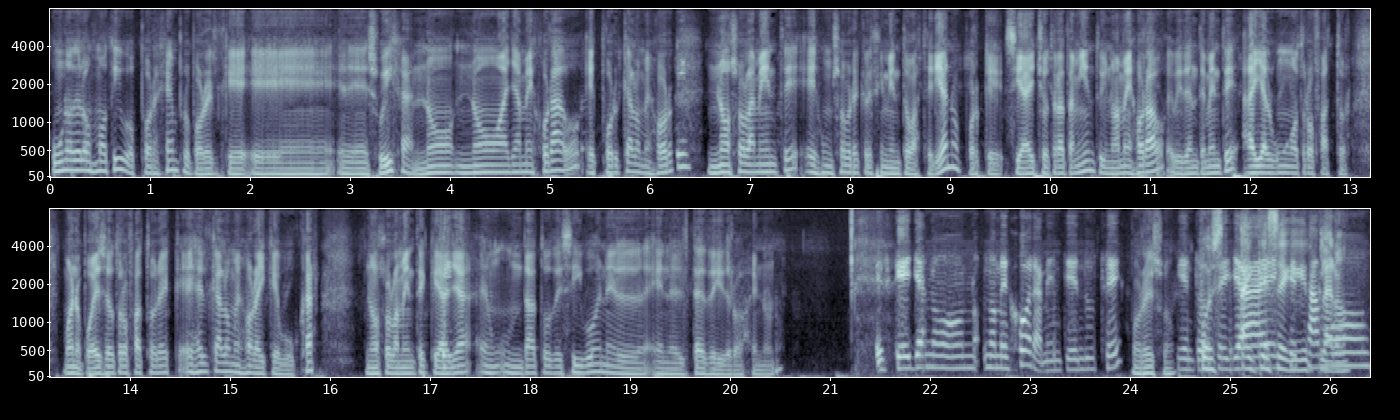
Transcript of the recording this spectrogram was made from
uno de los motivos, por ejemplo, por el que eh, eh, su hija no, no haya mejorado es porque a lo mejor no solamente es un sobrecrecimiento bacteriano, porque si ha hecho tratamiento y no ha mejorado, evidentemente hay algún otro factor. Bueno, pues ese otro factor es, es el que a lo mejor hay que buscar, no solamente que haya un, dato adhesivo en el, en el test de hidrógeno, ¿no? Es que ella no, no, mejora, ¿me entiende usted? Por eso. Y entonces pues ya hay que seguir, claro,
